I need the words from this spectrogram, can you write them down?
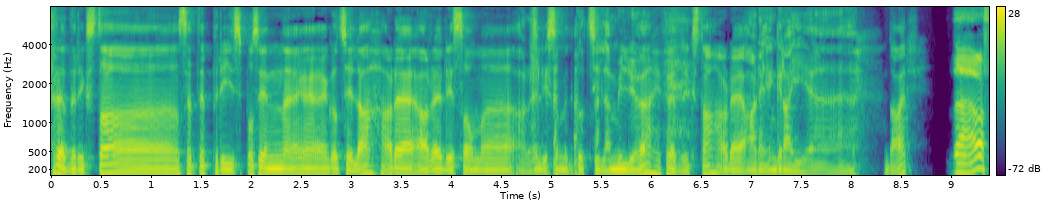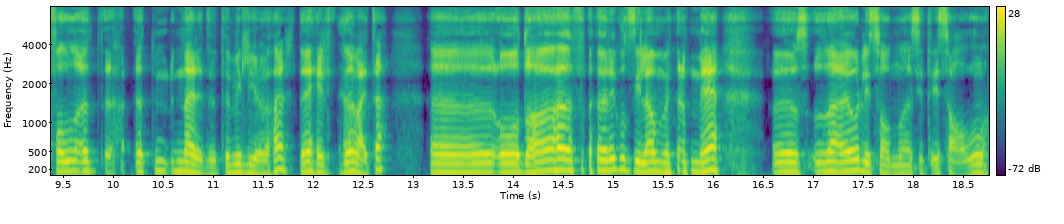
Fredrikstad setter pris på sin eh, Godzilla? Er det, er det, liksom, eh, er det liksom et Godzilla-miljø i Fredrikstad? Er det, er det en greie der? Det er i hvert fall et, et nerdete miljø her, det, helt- det veit jeg. Uh, og da hører Godzilla med. Eh, så det er jo litt sånn jeg sitter i salen,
